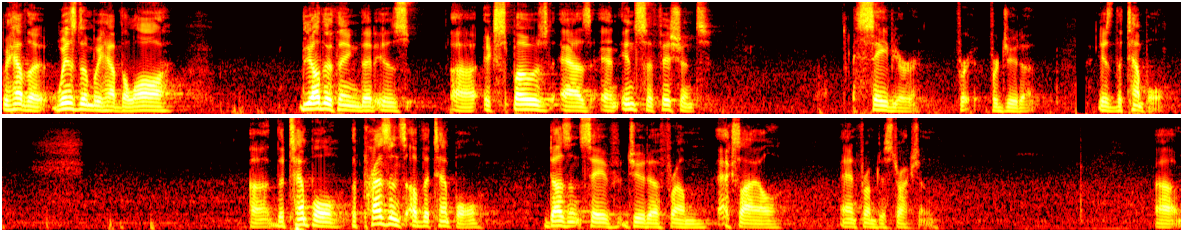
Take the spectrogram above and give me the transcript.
we have the wisdom, we have the law. The other thing that is uh, exposed as an insufficient savior for, for Judah is the temple. Uh, the temple, the presence of the temple doesn't save Judah from exile and from destruction. Um,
